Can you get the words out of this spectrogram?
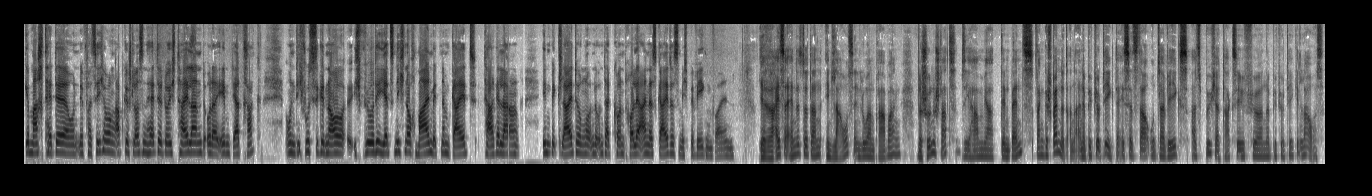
gemacht hätte und eine Versicherung abgeschlossen hätte durch Thailand oder eben der Truck. Und ich wusste genau, ich würde jetzt nicht nochmal mit einem Guide tagelang in Begleitung und unter Kontrolle eines Guides mich bewegen wollen. Ihre Reise endete dann in Laos, in Luan Prabang, eine schöne Stadt. Sie haben ja den Benz dann gespendet an eine Bibliothek. Der ist jetzt da unterwegs als Büchertaxi für eine Bibliothek in Laos.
